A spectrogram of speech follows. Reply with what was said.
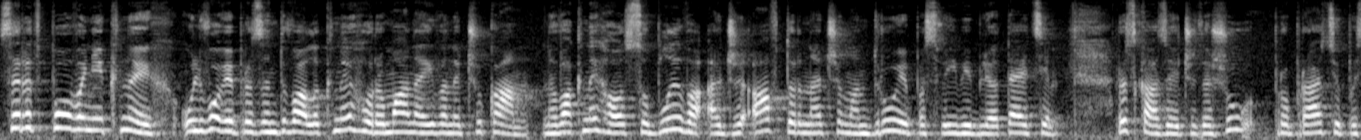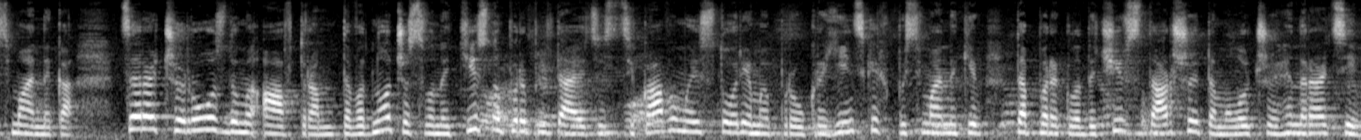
Серед повені книг у Львові презентували книгу Романа Іваничука. Нова книга особлива, адже автор наче мандрує по своїй бібліотеці, розказує читачу про працю письменника. Це речі роздуми автора, та водночас вони тісно переплітаються з цікавими історіями про українських письменників та перекладачів старшої та молодшої генерації.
